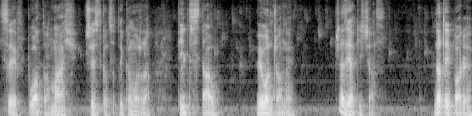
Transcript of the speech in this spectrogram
syf, płoto, maś, wszystko co tylko można. Filtr stał wyłączony przez jakiś czas. Do tej pory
